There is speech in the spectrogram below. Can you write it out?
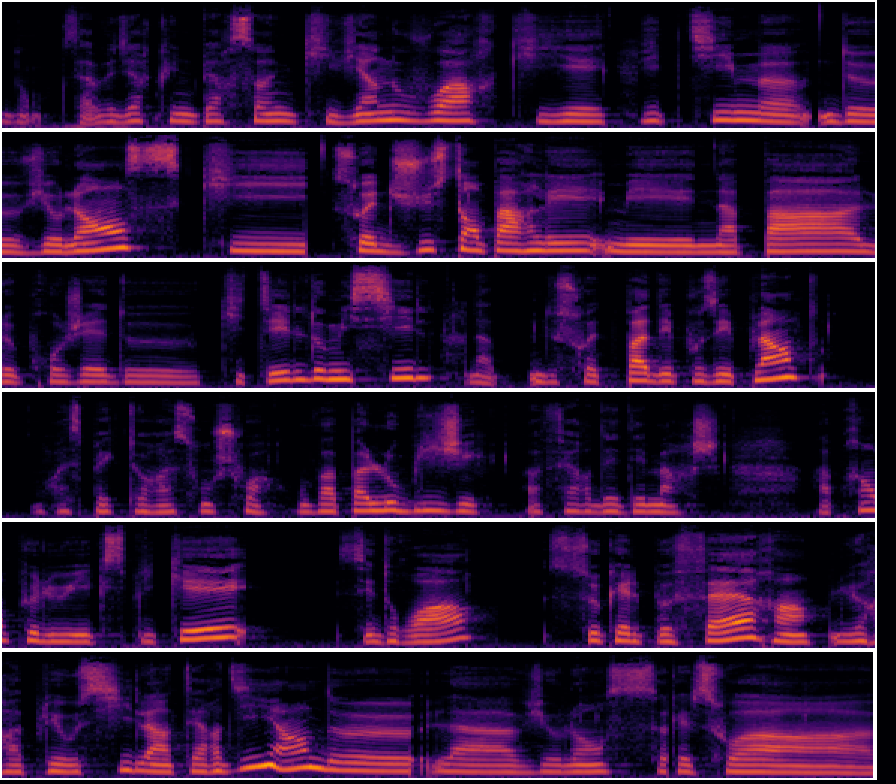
Donc ça veut dire qu'une personne qui vient nous voir, qui est victime de violence, qui souhaite juste en parler mais n'a pas le projet de quitter le domicile, ne souhaite pas déposer plainte, on respectera son choix. On ne va pas l'obliger à faire des démarches. Après, on peut lui expliquer ses droits, ce qu'elle peut faire, lui rappeler aussi l'interdit hein, de la violence, qu'elle soit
